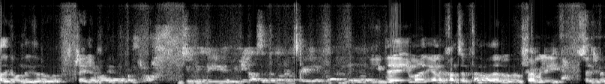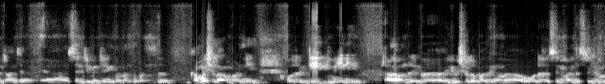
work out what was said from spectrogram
அதுக்கு வந்து இது ஒரு ட்ரைலர் மாதிரி நாங்கள் பண்ணுறோம் இதே இதே மாதிரியான கான்செப்ட் தான் அது ஒரு ஃபேமிலி சென்டிமெண்ட் ஆஞ்ச சென்டிமெண்ட்டையும் கொண்டு வந்து வந்து கமர்ஷியலாகவும் பண்ணி ஒரு டீப் மீனிங் அதை வந்து இப்போ யூஸ்வலாக பார்த்தீங்கன்னா ஒரு சினிமா இண்டஸ்ட்ரியிலும்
